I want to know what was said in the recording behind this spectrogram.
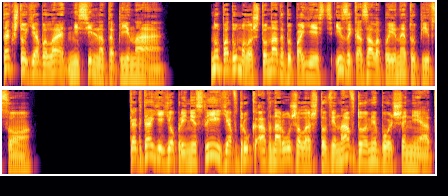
так что я была не сильно-то пьяна. Но подумала, что надо бы поесть, и заказала по инету пиццу. Когда ее принесли, я вдруг обнаружила, что вина в доме больше нет.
